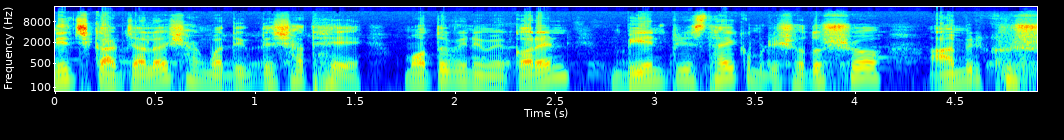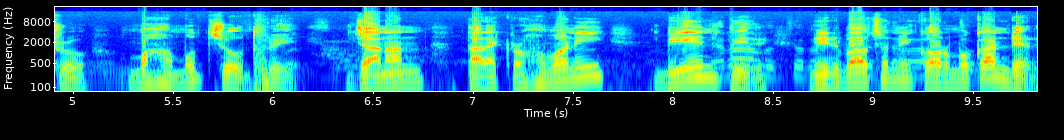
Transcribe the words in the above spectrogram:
নিজ কার্যালয়ে সাংবাদিকদের সাথে মতবিনিময় করেন বিএনপির স্থায়ী কমিটির সদস্য আমির খুসরু মাহমুদ চৌধুরী। জানান তারেক রহমানই বিএনপির নির্বাচনী কর্মকাণ্ডের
